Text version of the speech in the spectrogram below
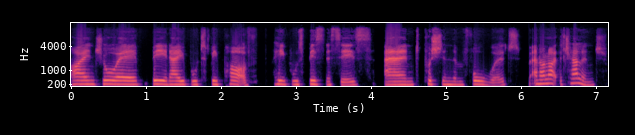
I enjoy being able to be part of people's businesses and pushing them forward. And I like the challenge.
